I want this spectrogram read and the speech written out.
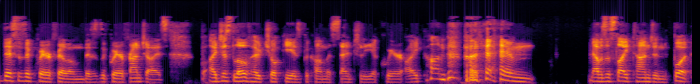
this is a queer film. This is a queer franchise. But i just love how chucky has become essentially a queer icon. But um that was a slight tangent, but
